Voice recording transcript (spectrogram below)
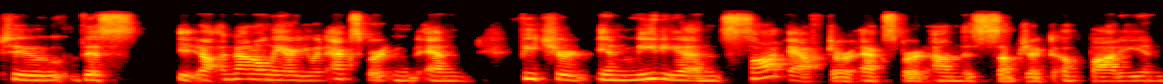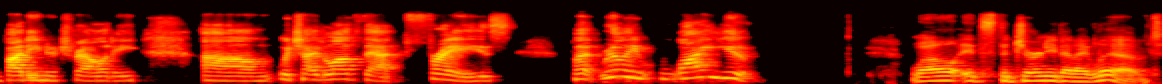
to this not only are you an expert and, and, featured in media and sought after expert on this subject of body and body neutrality, um, which I love that phrase, but really, why you? Well, it's the journey that I lived,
